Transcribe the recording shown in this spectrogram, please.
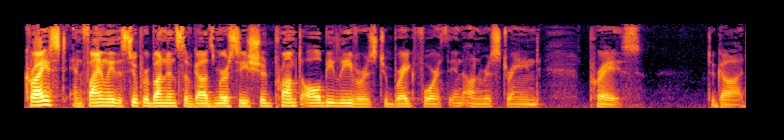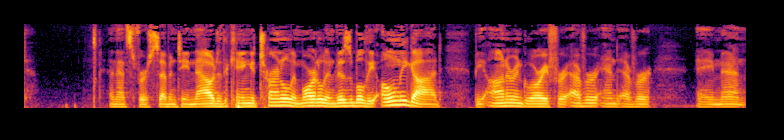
Christ, and finally, the superabundance of God's mercy should prompt all believers to break forth in unrestrained praise to God. And that's verse 17. Now to the King, eternal, immortal, invisible, the only God, be honor and glory forever and ever. Amen.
